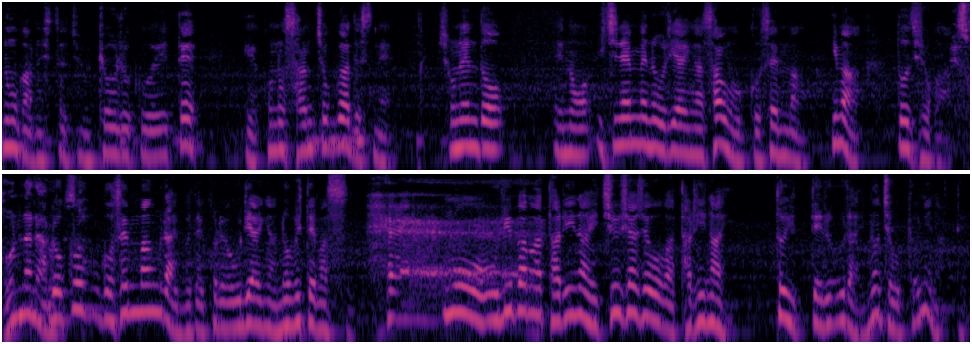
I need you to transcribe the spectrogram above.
農家の人たちの協力を得てえーこの産直がですね初年度の1年目の売り上げが3億5000万。今どうでしょうか？えそんなにあるんです6か億5000万ぐらいまでこれ売り上げが伸びてます。もう売り場が足りない駐車場が足りないと言っているぐらいの状況になっている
